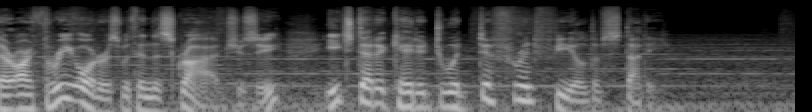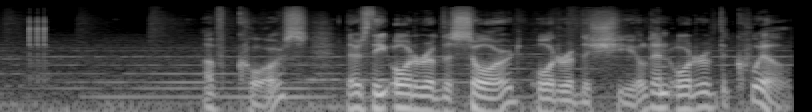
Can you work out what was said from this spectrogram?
There are three orders within the scribes, you see, each dedicated to a different field of study. Of course, there's the Order of the Sword, Order of the Shield, and Order of the Quill.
